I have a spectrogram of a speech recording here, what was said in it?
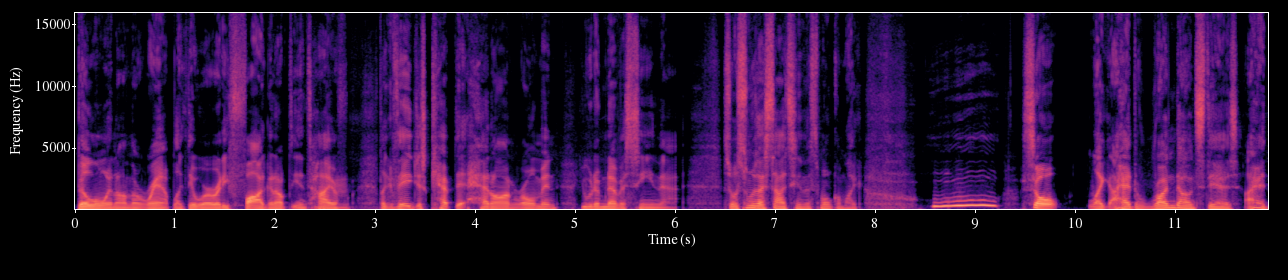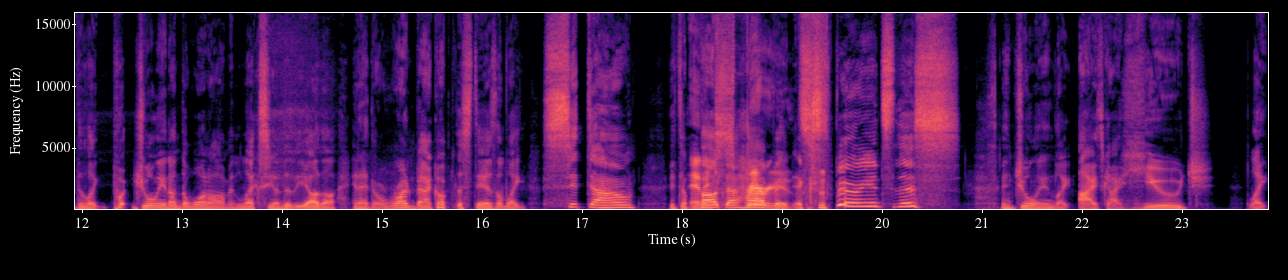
billowing on the ramp like they were already fogging up the entire mm-hmm. like if they just kept it head on Roman, you would have never seen that. So as soon as I started seeing the smoke, I'm like, ooh. So like I had to run downstairs. I had to like put Julian under one arm and Lexi under the other, and I had to run back up the stairs. I'm like, sit down. It's about to happen. experience. Experience this. And Julian like eyes got huge. Like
